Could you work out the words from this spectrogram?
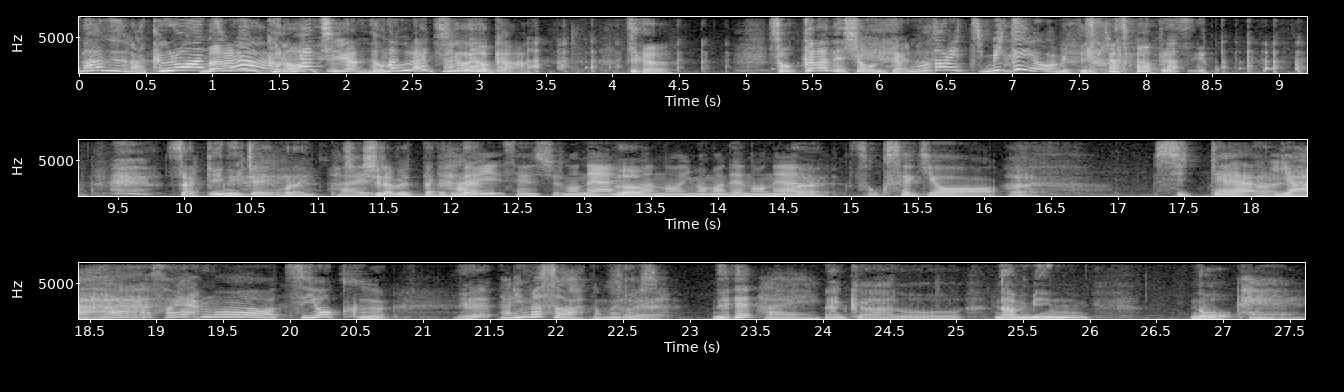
まずはクロアチア。まずクロアチアどのぐらい強いのか。じゃあそっからでしょうみたいな。モドリッチ見てよみたいな。そうですよさっき乾ちゃんほら、はい。調べたけどね、はい、選手のね、うん。あの今までのね、はい。足跡をはい。知って、はい。い、やーそりゃもう強くね。なりますわと思いそました。れ。ね、はい。なんかあの難民のへ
